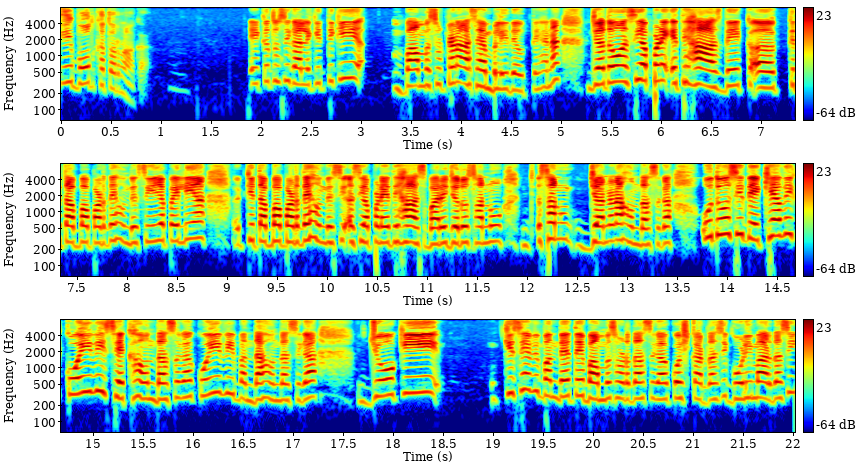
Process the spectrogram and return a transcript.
ਇਹ ਬਹੁਤ ਖਤਰਨਾਕ ਆ। ਇੱਕ ਤੁਸੀਂ ਗੱਲ ਕੀਤੀ ਕਿ ਬੰਬ ਸੁੱਟਣਾ ਅਸੈਂਬਲੀ ਦੇ ਉੱਤੇ ਹੈਨਾ? ਜਦੋਂ ਅਸੀਂ ਆਪਣੇ ਇਤਿਹਾਸ ਦੇ ਕ- ਅ, ਕਿਤਾਬਾਂ ਪੜ੍ਹਦੇ ਹੁੰਦੇ ਸੀ ਜਾਂ ਪਹਿਲੀਆਂ ਕਿਤਾਬਾਂ ਪੜ੍ਹਦੇ ਹੁੰਦੇ ਸੀ ਅਸੀਂ ਆਪਣੇ ਇਤਿਹਾਸ ਬਾਰੇ ਜਦੋਂ ਸਾਨੂੰ ਸਾਨੂੰ ਜਾਣਨਾ ਹੁੰਦਾ ਸੀਗਾ ਉਦੋਂ ਅਸੀਂ ਦੇਖਿਆ ਵੀ ਕੋਈ ਵੀ ਸਿੱਖ ਹੁੰਦਾ ਸੀਗਾ ਕੋਈ ਵੀ ਬੰਦਾ ਹੁੰਦਾ ਸੀਗਾ ਜੋ ਕਿ ਕਿਸੇ ਵੀ ਬੰਦੇ ਤੇ ਬੰਬ ਸੁੱਟਦਾ ਸੀਗਾ ਕੁਛ ਕਰਦਾ ਸੀ ਗੋਲੀ ਮਾਰਦਾ ਸੀ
